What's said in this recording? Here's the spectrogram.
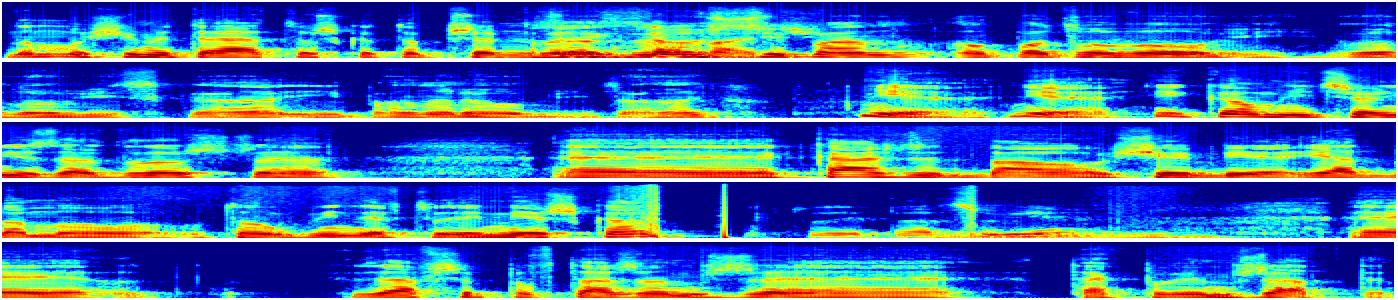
No musimy teraz troszkę to przeprojektować. Zazdrości pan Opatowowi lodowiska i pan robi, tak? Nie, nie. Nikomu niczego nie zazdroszczę. E, każdy dba o siebie. Ja dbam o tą gminę, w której mieszkam, w której pracuję. E, zawsze powtarzam, że tak powiem żartem.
